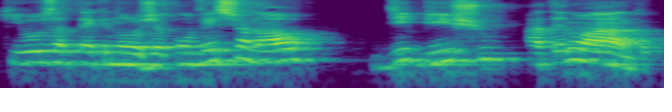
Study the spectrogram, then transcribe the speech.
que usa tecnologia convencional de bicho atenuado.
